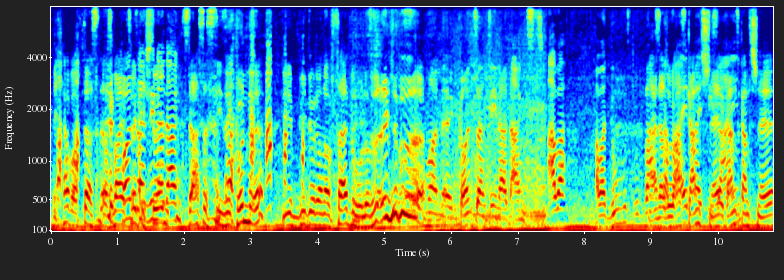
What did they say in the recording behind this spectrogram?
Ich habe auf das, das war jetzt wirklich schön. hat Angst. Das ist die Sekunde, die im Video dann auf Zeitlupe. Mann, ey, Konstantin hat Angst. Aber, aber du, du warst Nein, also du hast ganz schnell, Design. ganz, ganz schnell,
